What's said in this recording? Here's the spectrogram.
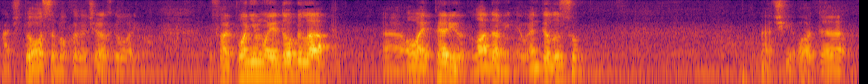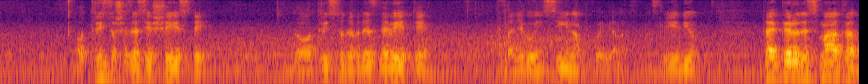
znači to je osoba o kojoj večeras govorimo, u stvari po njemu je dobila e, ovaj period vladavine u Endelusu, znači od, eh, od 366. do 399. sa njegovim sinom koji ga naslijedio. Taj period je smatra, eh,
